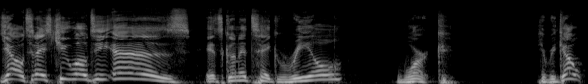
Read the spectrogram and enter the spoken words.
Yo, today's QOD is it's to take real work. Here we go.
